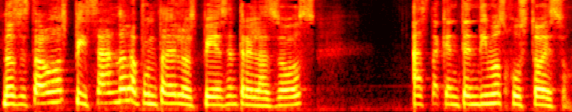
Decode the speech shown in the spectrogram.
nos estábamos pisando la punta de los pies entre las dos hasta que entendimos justo eso.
